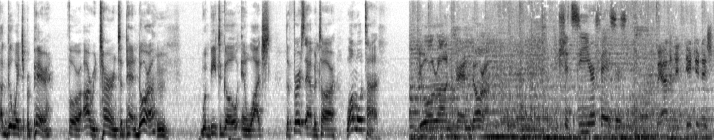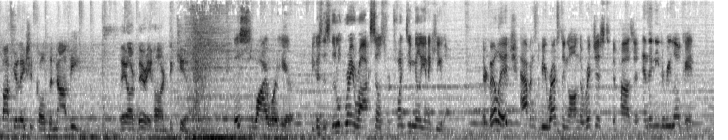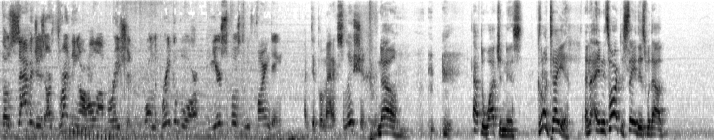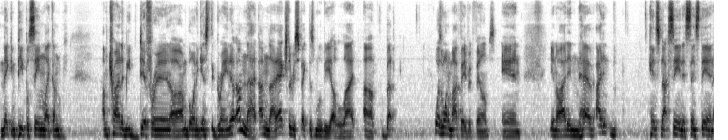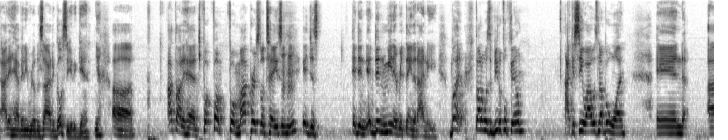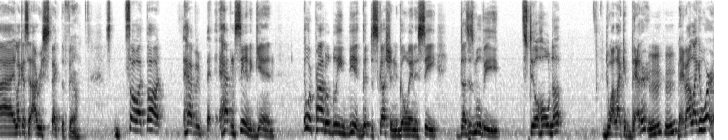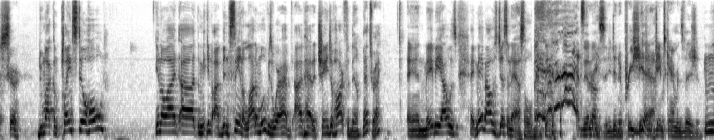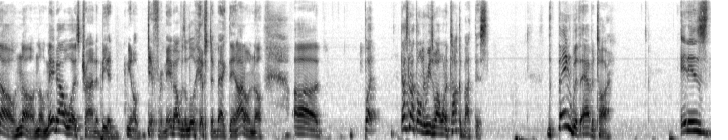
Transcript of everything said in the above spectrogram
a good way to prepare for our return to Pandora Mm. would be to go and watch the first Avatar one more time. You're on Pandora. You should see your faces. We have an indigenous population called the Navi. They are very hard to kill. This is why we're here. Because this little gray rock sells for 20 million a kilo. Their village happens to be resting on the richest deposit and they need to relocate. Those savages are threatening our whole operation. We're on the brink of war and you're supposed to be finding a diplomatic solution. Now, after watching this, because I'm gonna tell you, and and it's hard to say this without making people seem like I'm I'm trying to be different or I'm going against the grain. I'm not. I'm not. I actually respect this movie a lot, um, but it wasn't one of my favorite films, and you know I didn't have I didn't. Hence, not seeing it since then, I didn't have any real desire to go see it again. Yeah. Uh, I thought it had for, for, for my personal taste, it just it didn't it didn't meet everything that I need. But thought it was a beautiful film. I can see why it was number one, and I like I said I respect the film. So I thought having having seen it again, it would probably be a good discussion to go in and see does this movie still hold up? Do I like it better? Maybe I like it worse. Sure. Do my complaints still hold? You know, I uh, you know I've been seeing a lot of movies where I've I've had a change of heart for them, That's right. And maybe I was hey maybe I was just an asshole back then. That's You the know? reason you didn't appreciate Yeah. James Cameron's vision. no, no, no. Maybe I was trying to be a you know different. Maybe I was a little hipster back then. I don't know. Uh, but that's not the only reason why I want to talk about this. The thing with Avatar, it is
